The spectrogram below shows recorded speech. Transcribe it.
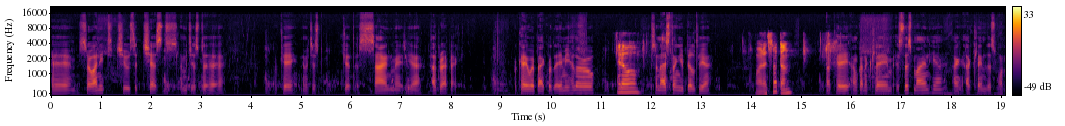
Um, so I need to choose a chest. Let me just uh, Okay, let me just get a sign made here. I'll be right back. Okay, we're back with Amy. Hello. Hello. It's a nice thing you built here. Well, it's not done. Okay, I'm gonna claim... Is this mine here? I, I claim this one.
